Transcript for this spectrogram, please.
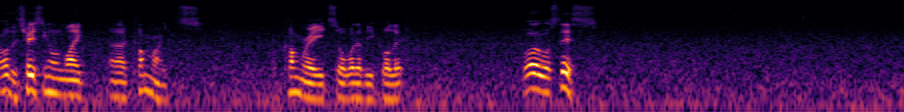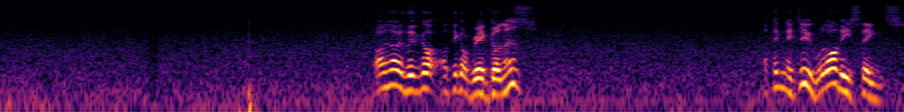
Oh, they're chasing on my uh, comrades. Or comrades, or whatever you call it. Whoa, what's this? Oh no, they've got they got rear gunners. I think they do. What are these things?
